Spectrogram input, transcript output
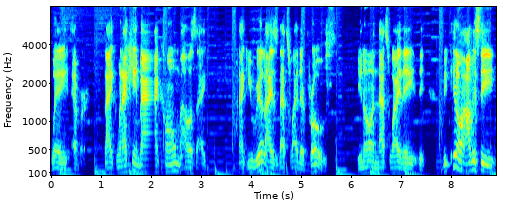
way ever. Like when I came back home, I was like, like you realize that's why they're pros, you know, and that's why they, they you know, obviously,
